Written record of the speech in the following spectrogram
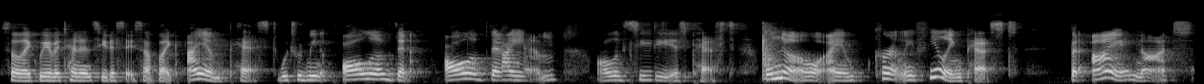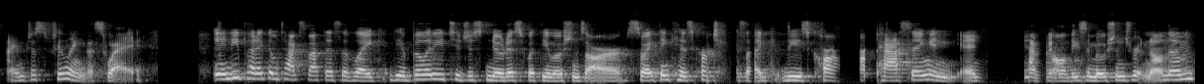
So like we have a tendency to say stuff like I am pissed, which would mean all of that all of that I am, all of Cici is pissed. Well, no, I am currently feeling pissed, but I am not. I'm just feeling this way. Andy Puddicombe talks about this of like the ability to just notice what the emotions are. So I think his cartoon is like these cars passing and, and having all these emotions written on them.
